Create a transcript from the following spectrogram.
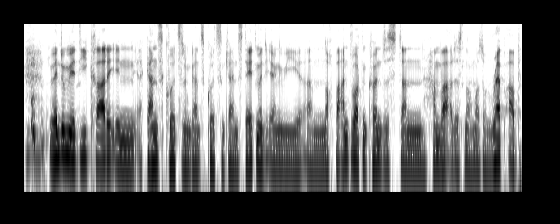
wenn du mir die gerade in ganz kurz, in einem ganz kurzen kleinen Statement irgendwie ähm, noch beantworten könntest, dann haben wir alles nochmal so ein Wrap-up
